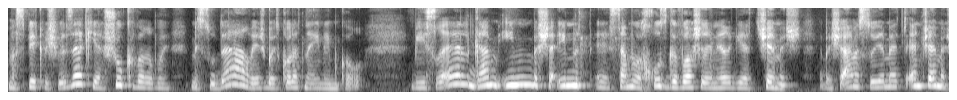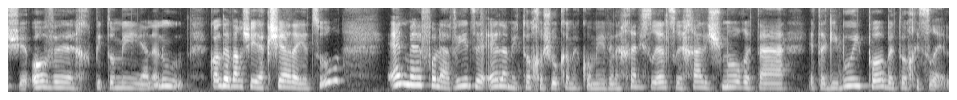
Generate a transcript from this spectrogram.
מספיק בשביל זה, כי השוק כבר מסודר ויש בו את כל התנאים למכור. בישראל, גם אם, בש... אם אה, שמנו אחוז גבוה של אנרגיית שמש, ובשעה מסוימת אין שמש, אובך, פתאומי, עננות, כל דבר שיקשה על הייצור, אין מאיפה להביא את זה אלא מתוך השוק המקומי, ולכן ישראל צריכה לשמור את, ה, את הגיבוי פה בתוך ישראל.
